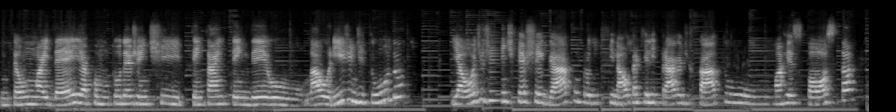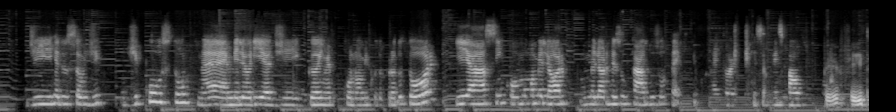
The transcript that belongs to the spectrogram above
Então, a ideia como um todo é a gente tentar entender o, lá a origem de tudo e aonde a gente quer chegar com o produto final para que ele traga, de fato, uma resposta de redução de, de custo, né, melhoria de ganho econômico do produtor e assim como uma melhor, um melhor resultado zootécnico. Né? Então, acho que esse é o principal Perfeito.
